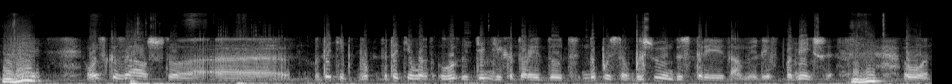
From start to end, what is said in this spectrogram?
Мгм. Он сказал, что э, вот эти вот эти вот деньги, которые идут, допустим, в большую индустрию там или в поменьше, вот,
